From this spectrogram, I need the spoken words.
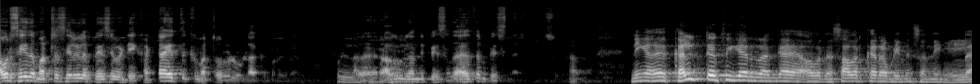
அவர் செய்த மற்ற செயல்களை பேச வேண்டிய கட்டாயத்துக்கு மற்றவர்கள் உள்ளாக்கப்படுகிறார் ராகுல் காந்தி பேசுனது அதுதான் பேசினார். நீங்க கல்ட் ஃபிகர் அங்க அவர் சாவர்கர் அப்படின்னு சொன்னீங்கல்ல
